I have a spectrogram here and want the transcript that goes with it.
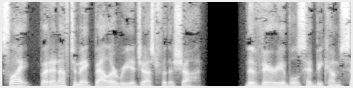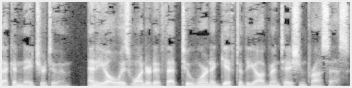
Slight, but enough to make Balor readjust for the shot. The variables had become second nature to him, and he always wondered if that too weren't a gift of the augmentation process.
